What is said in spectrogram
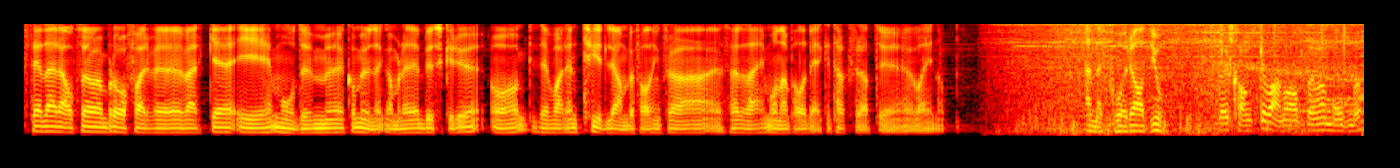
Stedet er altså Blåfarveverket i Modum kommune, gamle Buskerud. Og det var en tydelig anbefaling fra deg, Mona Palle Bjerke. Takk for at du var innom. NRK Radio. Det kan ikke være noe annet enn en bombe.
